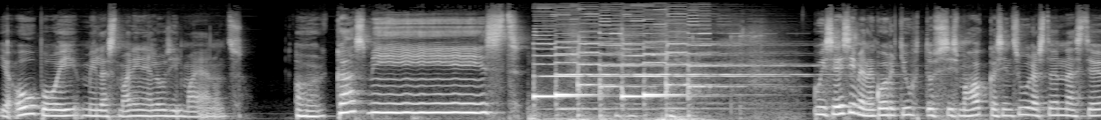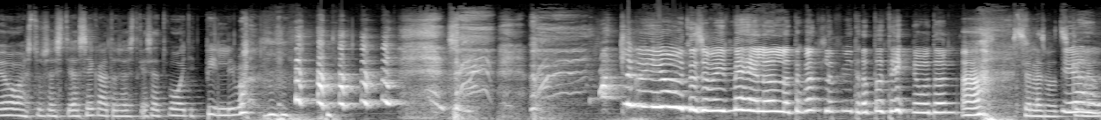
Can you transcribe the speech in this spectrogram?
ja Oh Boy, millest ma olin elus ilma jäänud. orgasmist. kui see esimene kord juhtus, siis ma hakkasin suurest õnnest ja joovastusest ja segadusest keset voodit pillima jõudu see võib mehel olla, ta mõtleb, mida ta teinud on ah,. selles mõttes küll jah.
